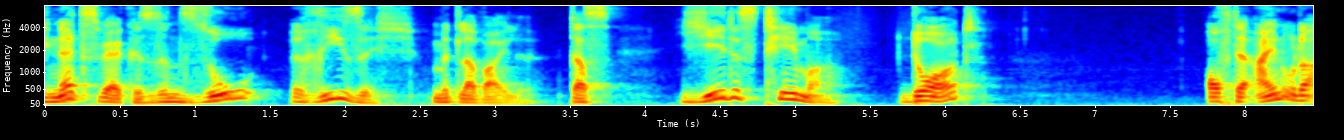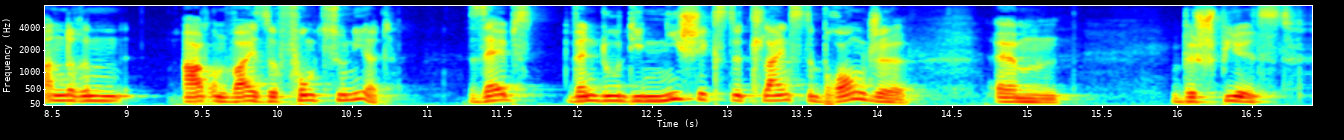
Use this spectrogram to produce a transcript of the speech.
Die Netzwerke sind so riesig mittlerweile, dass jedes Thema dort auf der ein oder anderen Art und Weise funktioniert. Selbst wenn du die nischigste, kleinste Branche ähm, bespielst,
